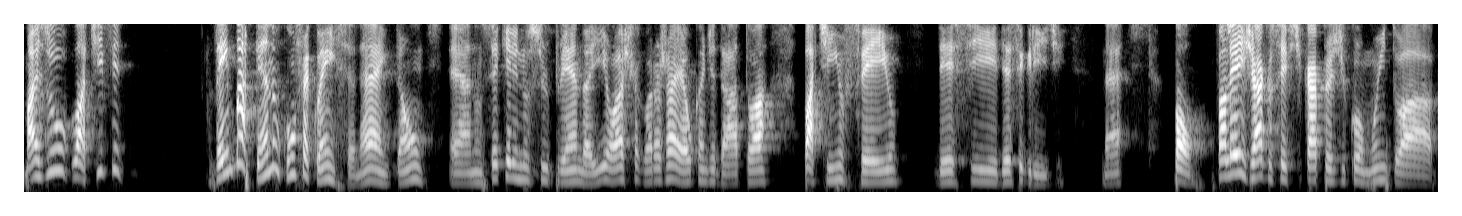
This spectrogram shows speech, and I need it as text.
Mas o Latifi vem batendo com frequência, né? Então, é, a não ser que ele nos surpreenda aí, eu acho que agora já é o candidato a patinho feio desse, desse grid, né? Bom, falei já que o safety car prejudicou muito a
